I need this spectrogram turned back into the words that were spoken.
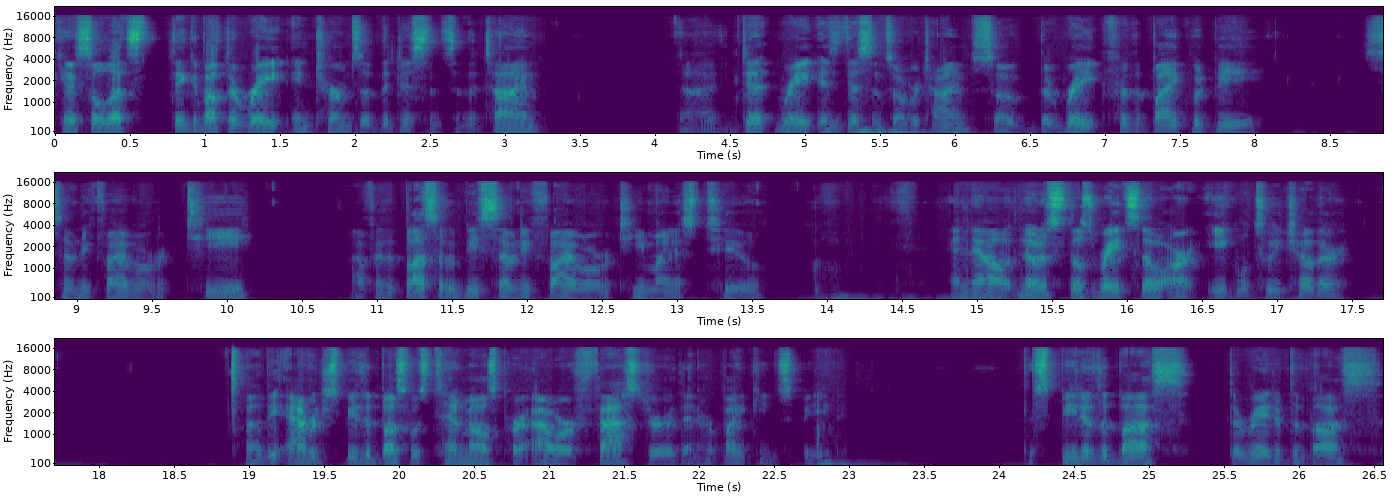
Okay, so let's think about the rate in terms of the distance and the time. Uh, rate is distance over time, so the rate for the bike would be 75 over t. Uh, for the bus, it would be 75 over t minus 2. And now notice those rates though aren't equal to each other. Uh, the average speed of the bus was 10 miles per hour faster than her biking speed. The speed of the bus, the rate of the bus,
